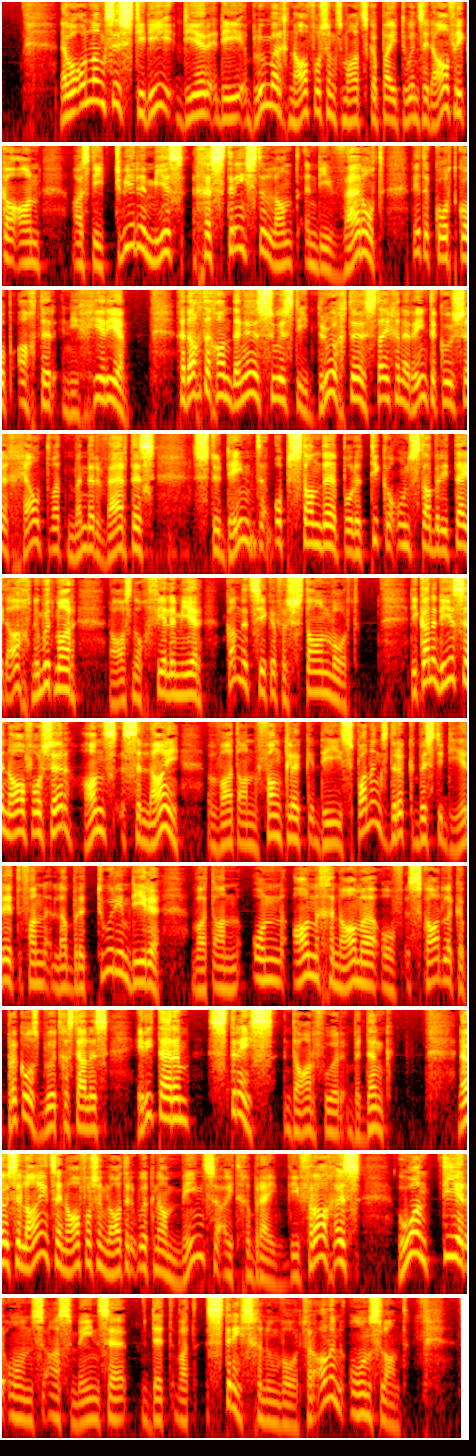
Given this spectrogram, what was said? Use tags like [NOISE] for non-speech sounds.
Nou 'n onlangse studie deur die Bloomberg Navorsingsmaatskappy toon Suid-Afrika aan as die tweede mees gestresste land in die wêreld, net 'n kort kop agter Nigerië. Gedagte gaan dinge soos die droogte, stygende rentekoerse, geld wat minder werd is, studentopstande, politieke onstabiliteit, ag, noem dit maar, daar's nog vele meer, kan dit seker verstaan word. Die Kanadese navorser Hans Selay wat aanvanklik die spanningsdruk bestudeer het van laboratoriumdiere wat aan onaangename of skadelike prikkels blootgestel is, het die term stres daarvoor bedink. Nou Selay het sy navorsing later ook na mense uitgebrei. Die vraag is, hoe hanteer ons as mense dit wat stres genoem word, veral in ons land?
